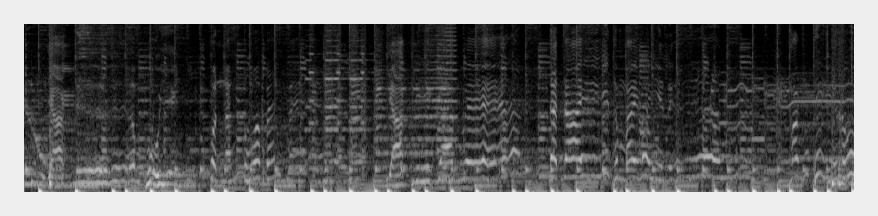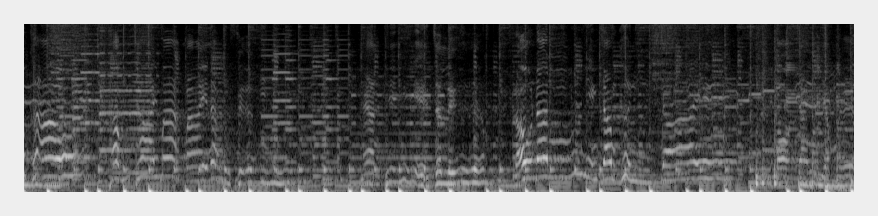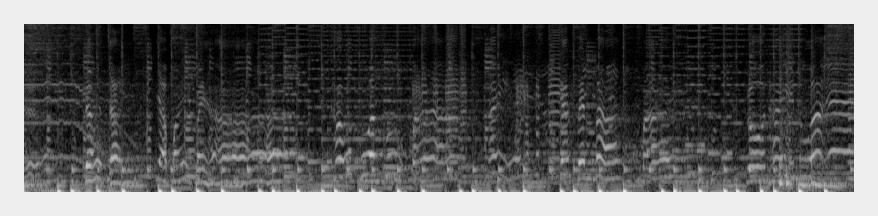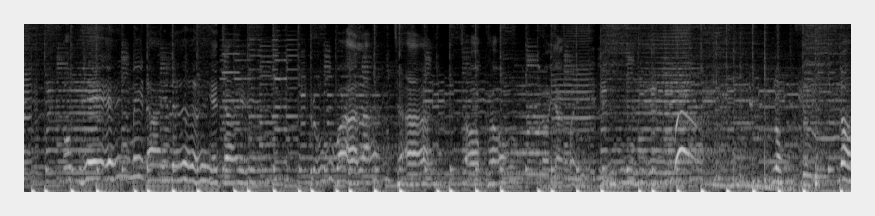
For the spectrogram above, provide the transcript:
ลืมอยากลืมผู้หญิง คนนั้นตัวแบนแบนอยากหลีกอยากเว้แต่ใจทำไมไม่ลืมทั้งที่รู้เขาทำชายมากมายนั่งซึมแทนที่จะลืม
